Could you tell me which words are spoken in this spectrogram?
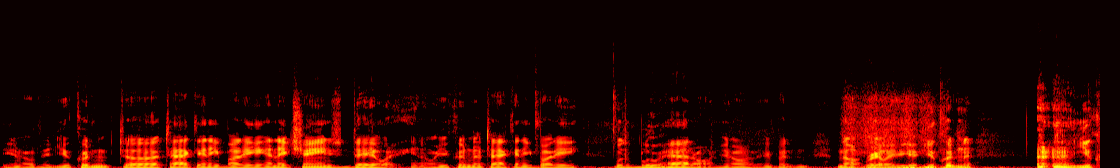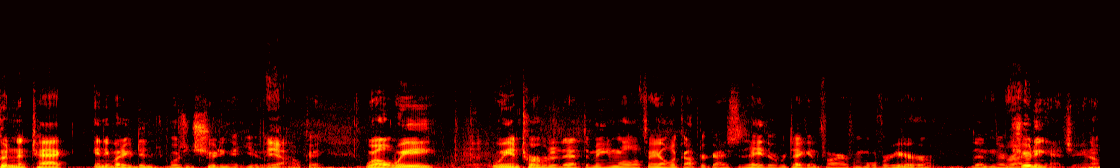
you know, that you couldn't uh, attack anybody, and they change daily. You know, you couldn't attack anybody with a blue hat on. You know, but no, really, you, you couldn't. you couldn't attack anybody who didn't wasn't shooting at you. Yeah. Okay. Well, we we interpreted that to mean, well, if the helicopter guy says, "Hey, they were taking fire from over here," then they're Right. shooting at you. You know.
